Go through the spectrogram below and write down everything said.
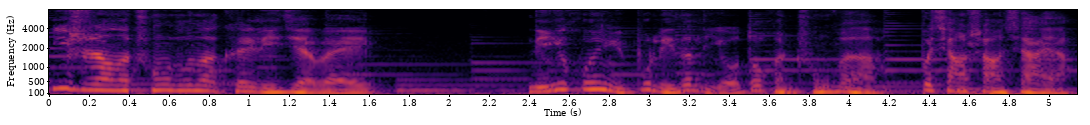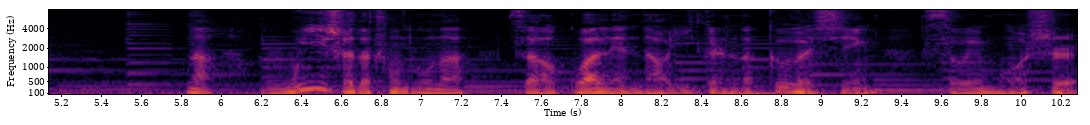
意识上的冲突呢，可以理解为离婚与不离的理由都很充分啊，不相上下呀。那无意识的冲突呢，则要关联到一个人的个性、思维模式、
